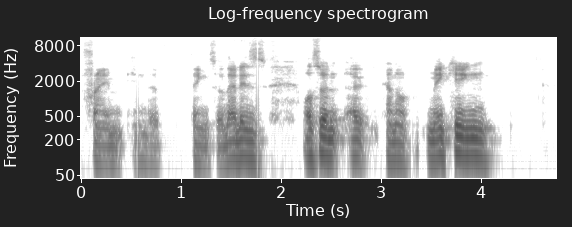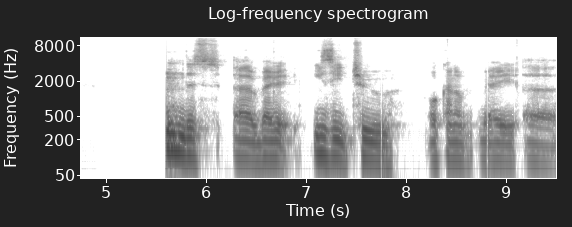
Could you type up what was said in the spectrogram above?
frame in the thing. So that is also a kind of making this uh, very easy to or kind of very uh,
